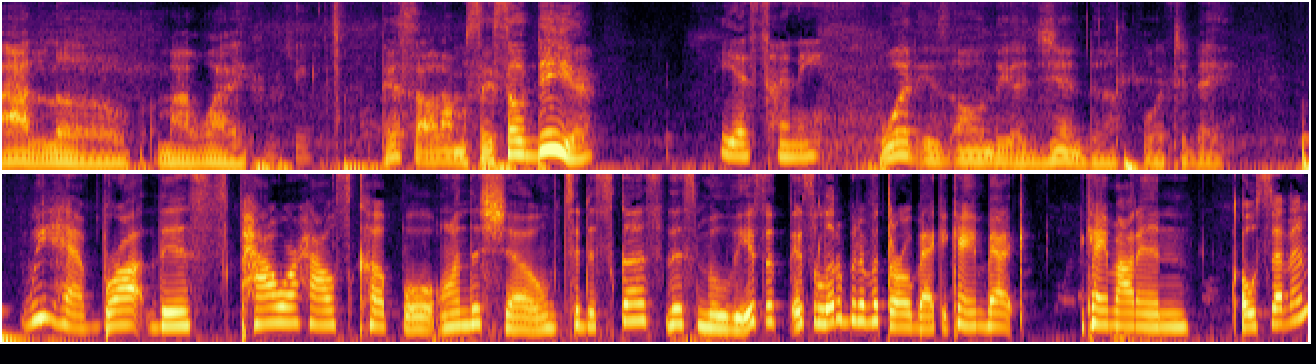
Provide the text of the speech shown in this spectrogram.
I love my wife. Okay. That's all I'm gonna say. So, dear, Yes, honey. what is on the agenda for today? We have brought this powerhouse couple on the show to discuss this movie. It's a it's a little bit of a throwback. It came back it came out in 07.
